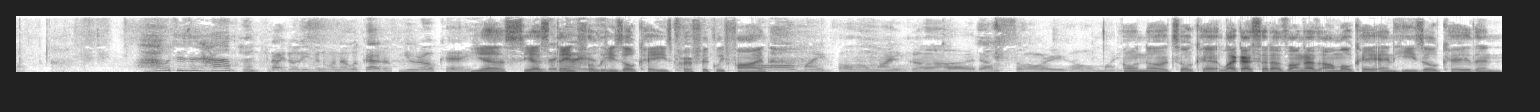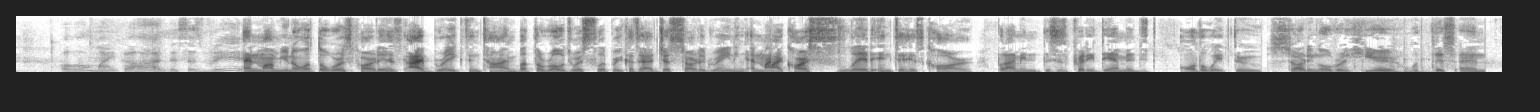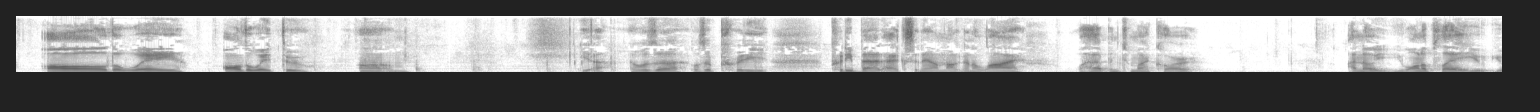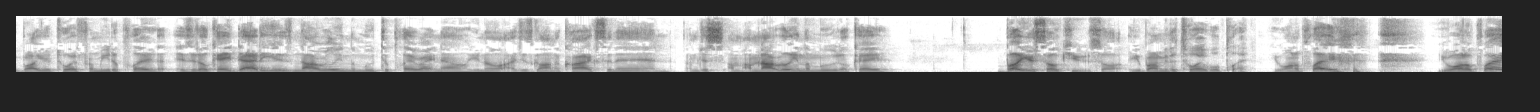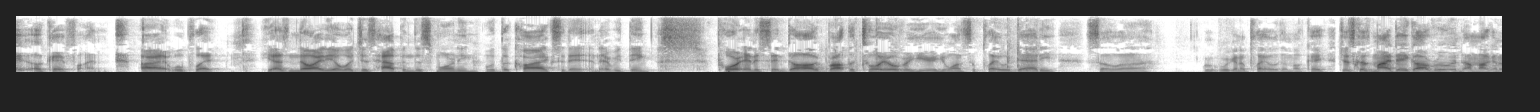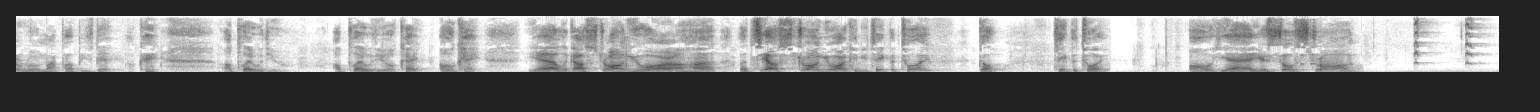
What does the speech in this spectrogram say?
How did it happen? I don't even want to look at him. You're okay. Yes, yes, thankfully is- he's okay. He's perfectly fine. Oh my, oh my God. I'm sorry. Oh my, Oh no, it's okay. Like I said, as long as I'm okay and he's okay, then oh my God. This is real. And mom, you know what the worst part is? I braked in time, but the roads were slippery because it had just started raining and my car slid into his car. But I mean, this is pretty damaged all the way through. Starting over here with this end, all the way, all the way through. Um, yeah, it was a, it was a pretty, pretty bad accident. I'm not gonna lie. What happened to my car? I know you want to play. You you brought your toy for me to play. Is it okay? Daddy is not really in the mood to play right now. You know, I just got in a car accident and I'm just I'm I'm not really in the mood, okay? But you're so cute. So you brought me the toy, we'll play. You want to play? you want to play? Okay, fine. All right, we'll play. He has no idea what just happened this morning with the car accident and everything. Poor innocent dog brought the toy over here. He wants to play with daddy. So uh we're, gonna play with him, okay? Just because my day got ruined, I'm not gonna ruin my puppy's day, okay? I'll play with you. I'll play with you, okay? Okay. Yeah, look how strong you are, uh-huh. Let's see how strong you are. Can you take the toy? Go. Take the toy. Oh, yeah, you're so strong.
